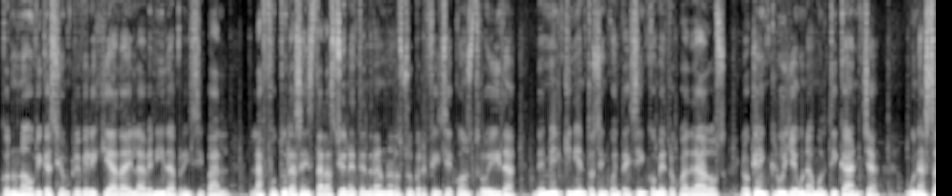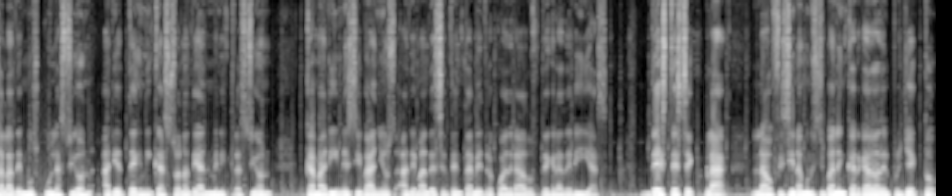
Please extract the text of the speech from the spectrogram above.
con una ubicación privilegiada en la avenida principal. Las futuras instalaciones tendrán una superficie construida de 1.555 metros cuadrados, lo que incluye una multicancha, una sala de musculación, área técnica, zona de administración, camarines y baños, además de 70 metros cuadrados de graderías. Desde SECPLA, la oficina municipal encargada del proyecto,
